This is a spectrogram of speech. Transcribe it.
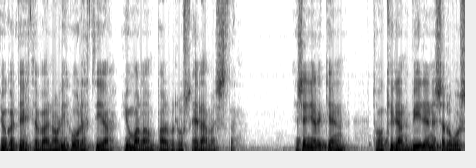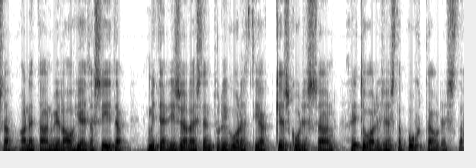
jonka tehtävän oli huolehtia Jumalan palveluselämästä. Ja sen jälkeen tuon kirjan viidennessä luvussa annetaan vielä ohjeita siitä, miten israelaisten tuli huolehtia keskuudessaan rituaalisesta puhtaudesta,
